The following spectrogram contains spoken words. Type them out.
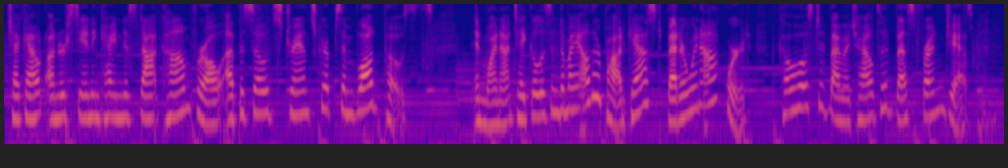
Check out understandingkindness.com for all episodes, transcripts, and blog posts. And why not take a listen to my other podcast, Better When Awkward, co hosted by my childhood best friend, Jasmine.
